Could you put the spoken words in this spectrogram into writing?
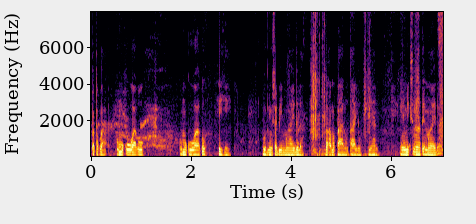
patuka, kumukuha ko. Kumukuha ko. Hehe. Huwag niyong sabihin mga idol ha. Baka mapalo tayo. Ayan. I-mix na natin mga idol.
